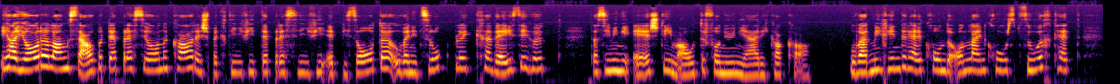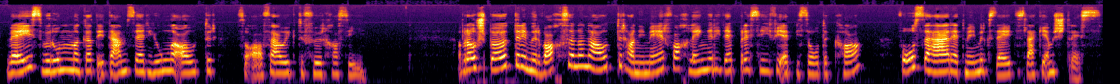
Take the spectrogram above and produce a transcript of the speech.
Ich hatte jahrelang selber Depressionen, gehabt, respektive depressive Episoden, und wenn ich zurückblicke, weiss ich heute, dass ich meine erste im Alter von neunjährig hatte. Und wer meinen Kinderheilkunde Online-Kurs besucht hat, weiss, warum man gerade in diesem sehr jungen Alter so anfällig dafür kann sein Aber auch später im Erwachsenenalter hatte ich mehrfach längere depressive Episoden gehabt, von außen her hat man immer gesagt, es läge am Stress.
